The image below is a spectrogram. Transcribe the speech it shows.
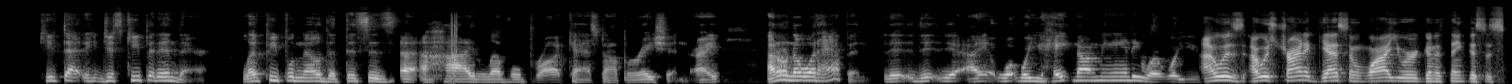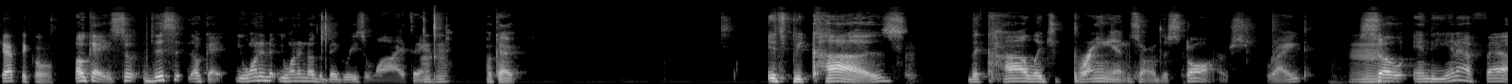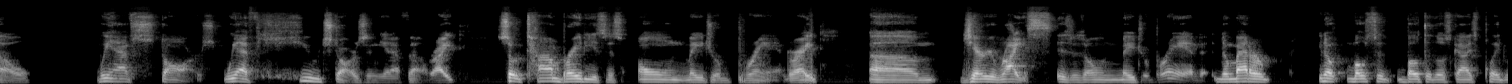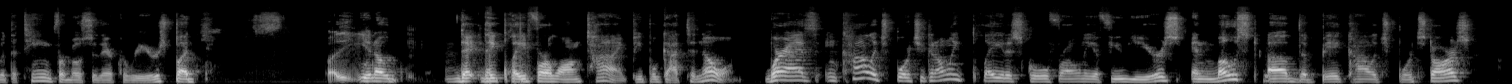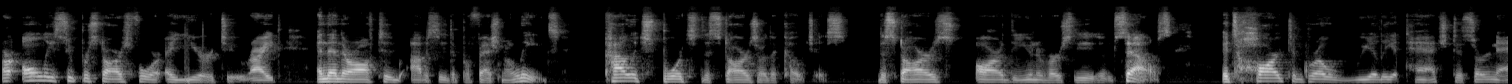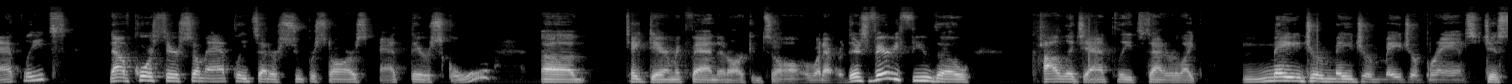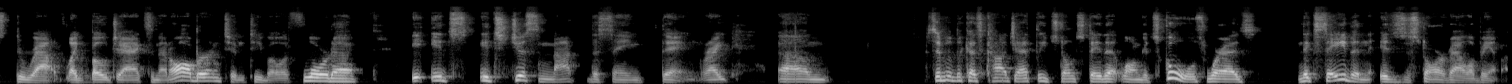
Keep that. Just keep it in there. Let people know that this is a, a high level broadcast operation, right? I don't know what happened. The, the, I, were you hating on me, Andy? Were, were you? I was. I was trying to guess on why you were going to think this is skeptical. Okay, so this. Okay, you want to you want to know the big reason why I think. Mm-hmm. Okay, it's because the college brands are the stars, right? Mm. So in the NFL, we have stars. We have huge stars in the NFL, right? So Tom Brady is his own major brand, right? Um, Jerry Rice is his own major brand. No matter, you know, most of both of those guys played with the team for most of their careers, but uh, you know, they they played for a long time. People got to know them. Whereas in college sports, you can only play at a school for only a few years, and most of the big college sports stars are only superstars for a year or two, right? And then they're off to obviously the professional leagues. College sports, the stars are the coaches, the stars are the universities themselves. It's hard to grow really attached to certain athletes. Now, of course, there's some athletes that are superstars at their school. Uh, take Darren McFadden at Arkansas or whatever. There's very few, though, college athletes that are like major, major, major brands just throughout, like Bo Jackson at Auburn, Tim Tebow at Florida. It, it's it's just not the same thing, right? Um, simply because college athletes don't stay that long at schools, whereas Nick Saban is the star of Alabama.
